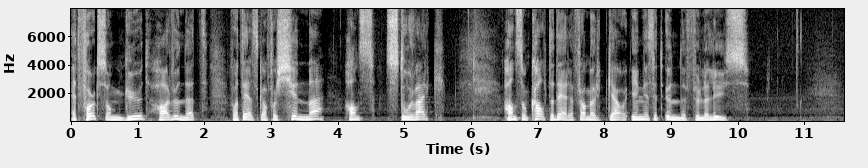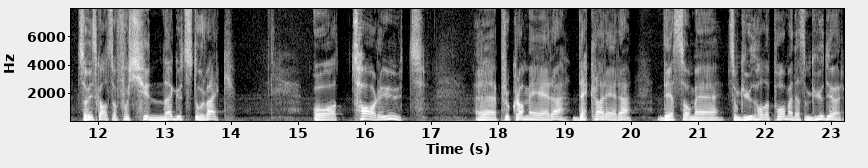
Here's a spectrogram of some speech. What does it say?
et folk som Gud har vunnet, for at dere skal forkynne Hans storverk. Han som kalte dere fra mørket og inn i sitt underfulle lys. Så vi skal altså forkynne Guds storverk og tale ut, eh, proklamere, deklarere det som, er, som Gud holder på med, det som Gud gjør.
